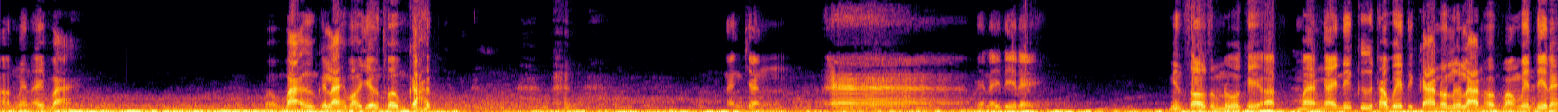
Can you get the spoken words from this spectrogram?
អត់មានអីបាក់បាក់រឿងកិលេសរបស់យើងធ្វើមិនកើតហ្នឹងចឹងអាមានអីទៀតទេមានសល់សំណួរគេអត់មួយថ្ងៃនេះគឺថាវេទិកានៅលើឡានហត់បងមានទៀតទេ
